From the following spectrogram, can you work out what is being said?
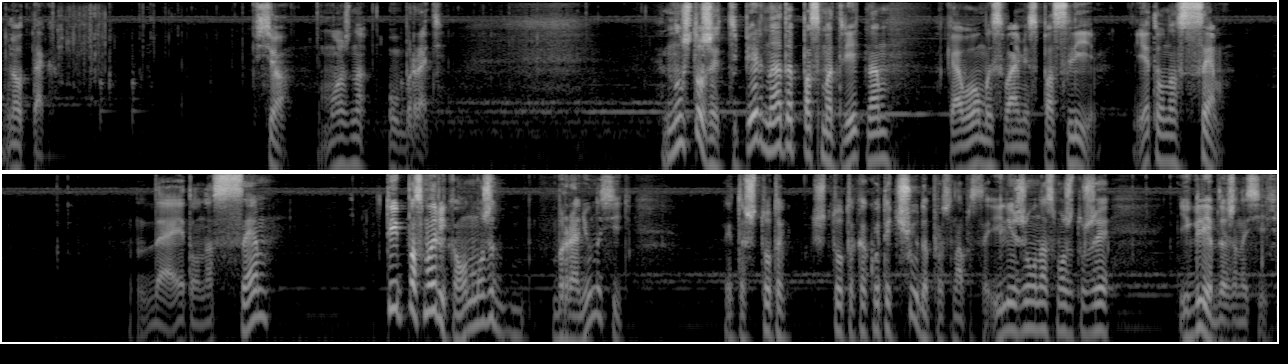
Вот так. Все, можно убрать. Ну что же, теперь надо посмотреть нам Кого мы с вами спасли. И это у нас Сэм. Да, это у нас Сэм. Ты посмотри-ка, он может броню носить. Это что-то что-то, какое-то чудо просто-напросто. Или же у нас может уже и Глеб даже носить.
